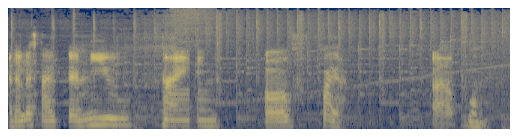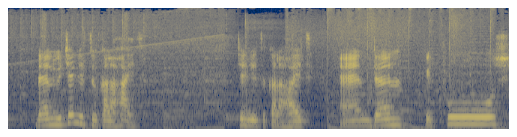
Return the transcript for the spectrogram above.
And then let's type a new kind of fire. Uh, boom then we change it to color white. Change it to color white. And then we push.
